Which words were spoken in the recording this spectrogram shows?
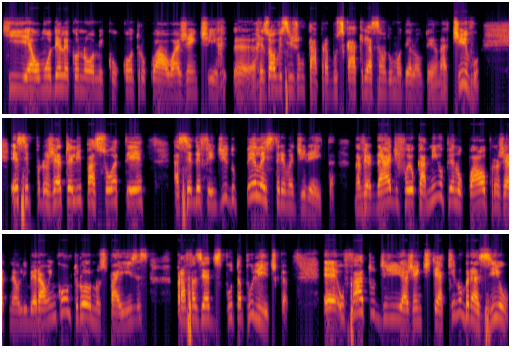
que é o modelo econômico contra o qual a gente eh, resolve se juntar para buscar a criação do modelo alternativo, esse projeto ele passou a ter a ser defendido pela extrema direita. Na verdade, foi o caminho pelo qual o projeto neoliberal encontrou nos países para fazer a disputa política. É, o fato de a gente ter aqui no Brasil,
